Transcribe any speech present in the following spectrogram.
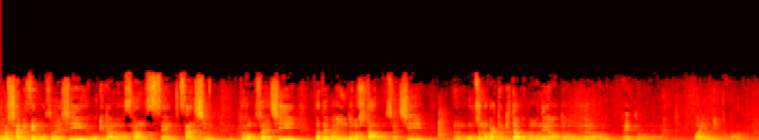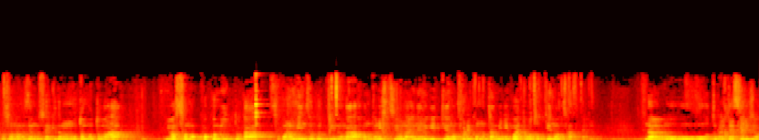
例えば三味線もそうやし沖縄の三線三振とかもそうやし例えばインドのシタールもそうやし、うん、普通の楽器ギターとかもねあとあのえっとねバイオリンとかそんなの全部そうやけどももともとは要はその国民とかそこの民族っていうのが本当に必要なエネルギーっていうのを取り込むためにこうやって音っていうのを使ってたよね。だから「ウォーウォーウォー」とか言ったりするでしょ？う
